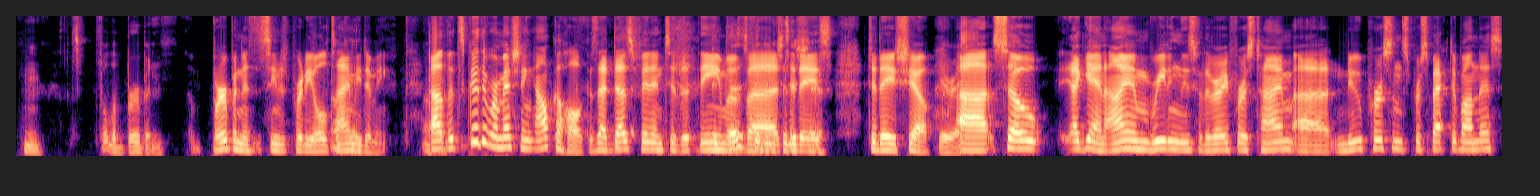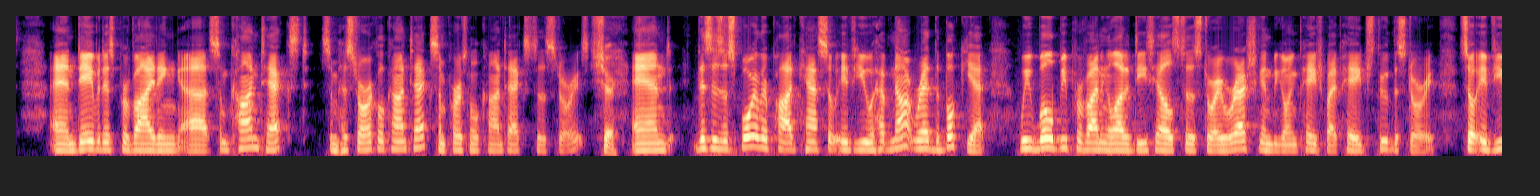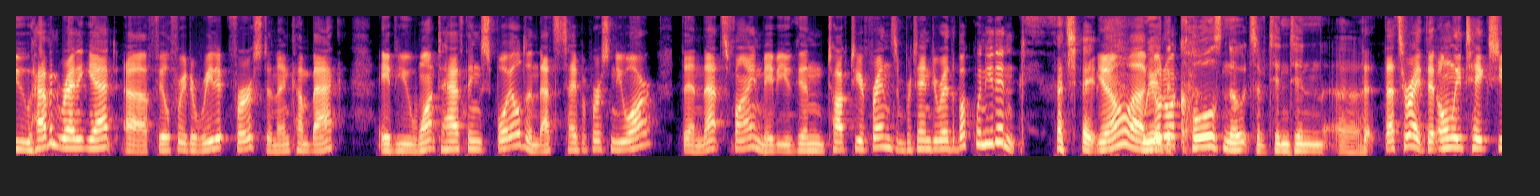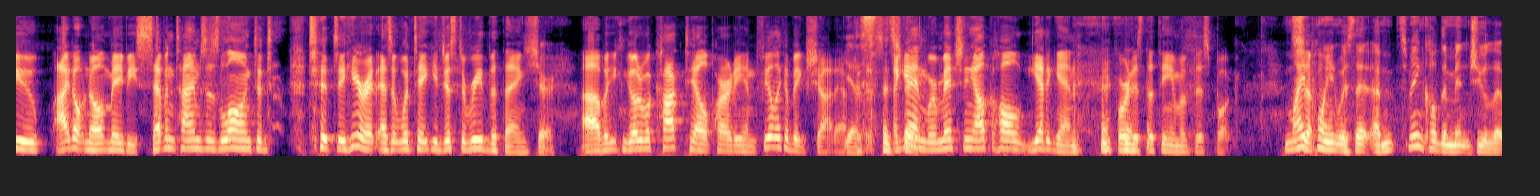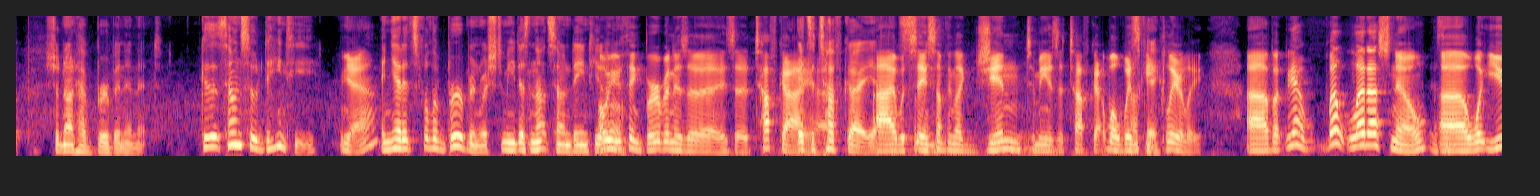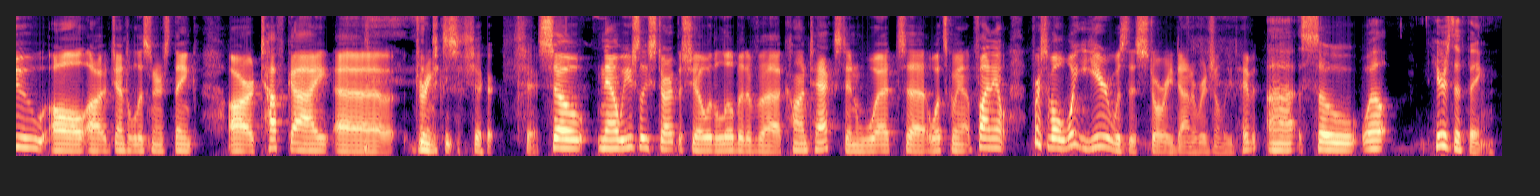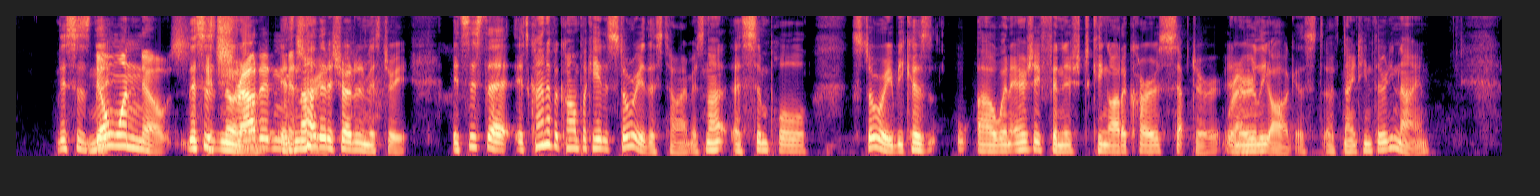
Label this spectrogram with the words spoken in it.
It's full of bourbon. Bourbon is, seems pretty old timey Okay. to me. Uh, it's good that we're mentioning alcohol because that does fit into the theme of uh, into the today's today's show. Right. uh, so again, I am reading these for the very first time, uh, new person's perspective on this, and David is providing uh, some context, some historical context, some personal context to the stories. Sure. And this is a spoiler podcast, so if you have not read the book yet, we will be providing a lot of details to the story. We're actually going to be going page by page through the story. So if you haven't read it yet, uh, feel free to read it first and then come back. If you want to have things spoiled and that's the type of person you are, then that's fine. Maybe you can talk to your friends and pretend you read the book when you didn't. That's right. You know, uh, go to the a- Cole's notes of Tintin. Uh, Th- That's right. That only takes you, I don't know, maybe seven times as long to to, to hear it as it would take you just to read the thing. Sure. Uh, but you can go to a cocktail party and feel like a big shot after Yes, this. again, right. we're mentioning alcohol yet again, for it is the theme of this book. my so- point was that um, something called the mint julep should not have bourbon in it because it sounds so dainty, Yeah. and yet it's full of bourbon, which to me does not sound dainty at Oh, all. you think bourbon is a is a tough guy? It's a tough guy, yeah. I would say Something- like gin to me is a tough guy. Well, whiskey Okay. clearly. Uh, but yeah, well, let us know uh, what you all, uh, gentle listeners, think are tough guy uh, drinks. sure, sure. So now we usually start the show with a little bit of uh, context and what uh, what's going on. Find out first of all what year was this story done originally, David? Uh, so, well, here's the thing. This is no the- one knows. This is it's no, no. shrouded in it's mystery. not that it's shrouded in mystery. It's just that it's kind of a complicated story this time. It's not a simple story because uh, when Hergé finished King Ottokar's scepter in Right. early August of 1939,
